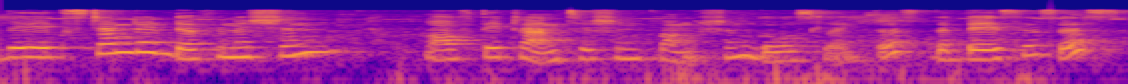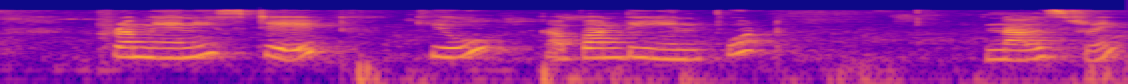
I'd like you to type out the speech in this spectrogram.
The extended definition of the transition function goes like this. The basis is from any state q upon the input null string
